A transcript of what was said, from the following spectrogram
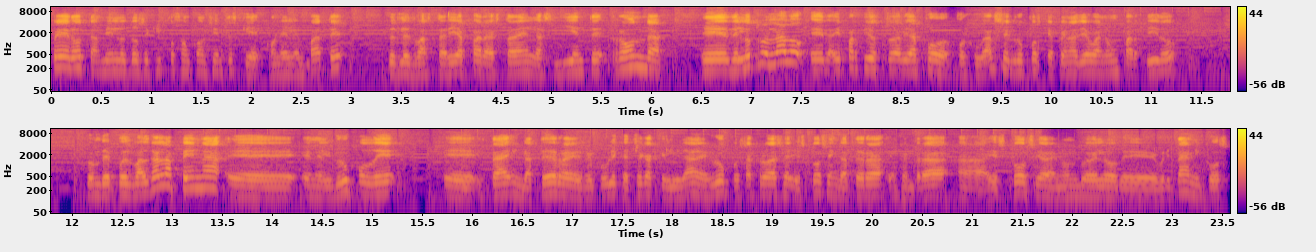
pero también los dos equipos son conscientes que con el empate, pues les bastaría para estar en la siguiente ronda. del otro lado, hay partidos todavía por, por, jugarse, grupos que apenas llevan un partido, donde pues valdrá la pena en el grupo de eh, está Inglaterra y República Checa que lideran el grupo, está Croacia y Escocia. Inglaterra enfrentará a Escocia en un duelo de británicos,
